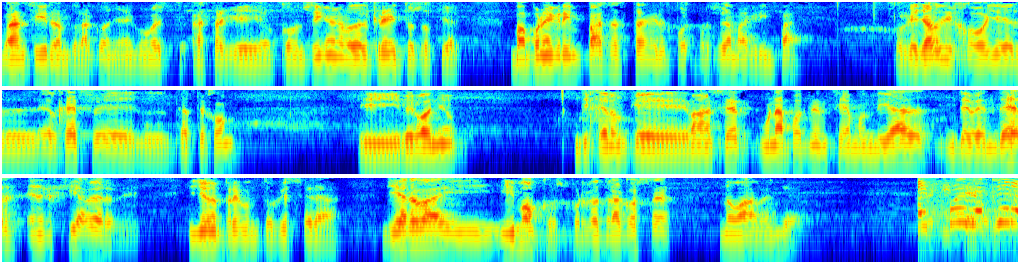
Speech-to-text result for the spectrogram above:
van a seguir dando la coña ¿eh? con esto, hasta que consigan lo del crédito social. Van a poner Green Pass hasta en el, por eso se llama Green Pass. porque ya lo dijo hoy el, el jefe, el Castejón y Begoño, dijeron que van a ser una potencia mundial de vender energía verde. Y yo me pregunto, ¿qué será? Hierba y, y mocos, porque otra cosa no va a vender. El pueblo quiere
